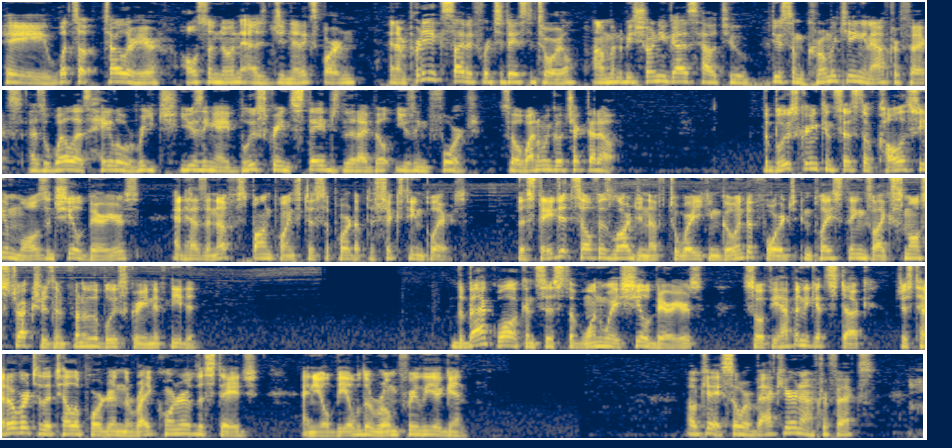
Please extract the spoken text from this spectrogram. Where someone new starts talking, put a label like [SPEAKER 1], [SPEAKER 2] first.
[SPEAKER 1] Hey, what's up? Tyler here, also known as Genetic Spartan, and I'm pretty excited for today's tutorial. I'm going to be showing you guys how to do some chroma keying in After Effects as well as Halo Reach using a blue screen stage that I built using Forge. So why don't we go check that out? The blue screen consists of Coliseum walls and shield barriers and has enough spawn points to support up to 16 players. The stage itself is large enough to where you can go into Forge and place things like small structures in front of the blue screen if needed. The back wall consists of one-way shield barriers, so if you happen to get stuck, just head over to the teleporter in the right corner of the stage and you'll be able to roam freely again. Okay, so we're back here in After Effects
